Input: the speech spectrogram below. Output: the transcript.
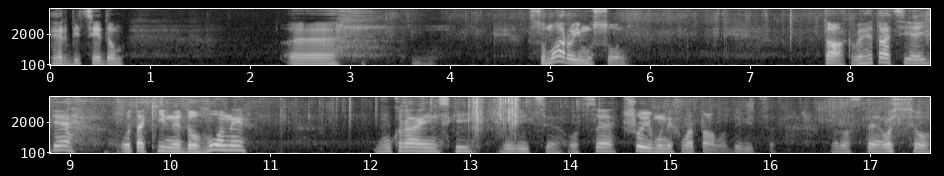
гербіцидом е, сумаро і мусон. Так, вегетація йде. Отакі недогони в українській. Дивіться, оце. Що йому не хватало, дивіться. Росте ось все.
